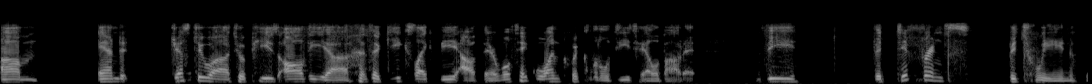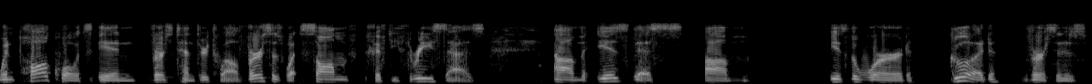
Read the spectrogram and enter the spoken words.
Um, and just to uh, to appease all the uh, the geeks like me out there, we'll take one quick little detail about it. The the difference between when Paul quotes in verse 10 through 12 versus what Psalm 53 says um, is this um, is the word good versus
